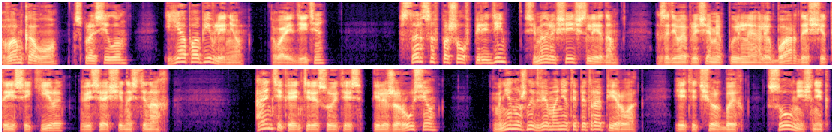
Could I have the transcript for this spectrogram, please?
«Вам кого?» — спросил он. «Я по объявлению. Войдите». Старцев пошел впереди, Семен Алексеевич следом, задевая плечами пыльные алебарды, щиты, секиры, висящие на стенах. «Антика интересуетесь или же Русью?» Мне нужны две монеты Петра Первого. Эти, черт бы их, солнечник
